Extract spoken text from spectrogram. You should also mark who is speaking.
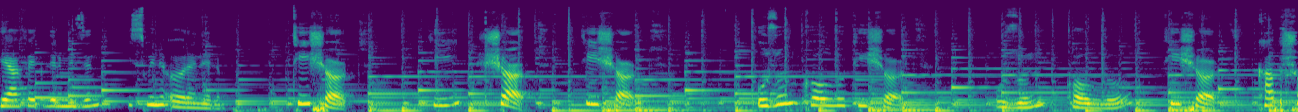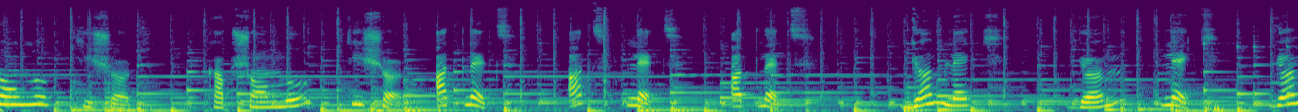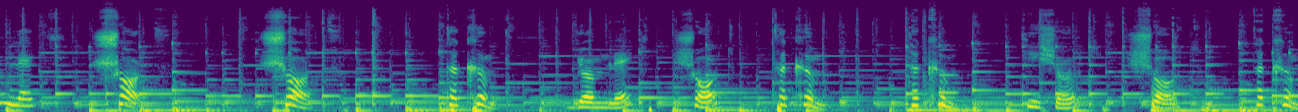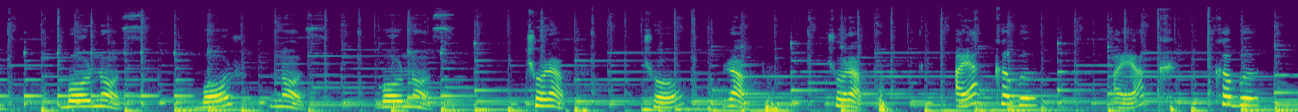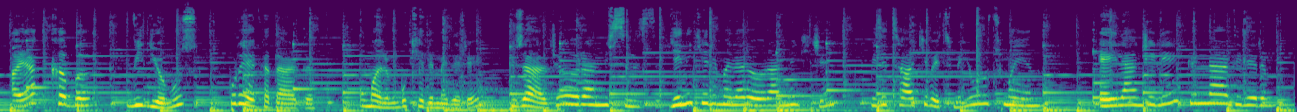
Speaker 1: Kıyafetlerimizin ismini öğrenelim. T-shirt, T-shirt, T-shirt. Uzun kollu tişört, uzun kollu tişört. Kapşonlu tişört, kapşonlu tişört. Atlet, atlet, atlet. Gömlek, gömlek, gömlek. Short, short. Takım, gömlek, short, takım. Takım, tişört, short, takım. Bornoz, bornoz, bornoz. Çorap, çorap, çorap. Ayakkabı, ayakkabı, ayakkabı. Videomuz buraya kadardı. Umarım bu kelimeleri güzelce öğrenmişsinizdir. Yeni kelimeler öğrenmek için bizi takip etmeyi unutmayın. Eğlenceli günler dilerim.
